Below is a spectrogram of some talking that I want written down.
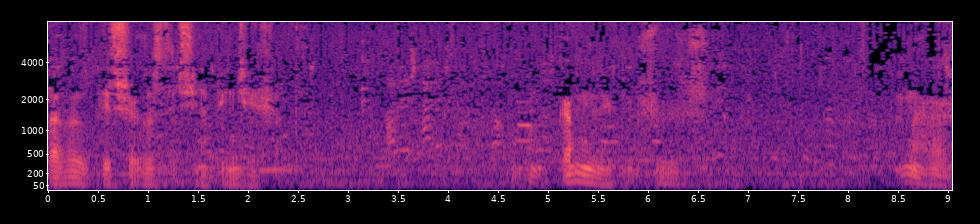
Paweł 1 stycznia 50. Kamilek Well,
